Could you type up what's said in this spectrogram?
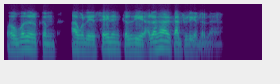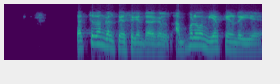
ஒவ்வொருவருக்கும் அவருடைய செயலின் கருதியை அழகாக காட்டிவிடுகின்றன. தத்துவங்கள் பேசுகின்றார்கள். அவ்வளவும் இயற்கையினுடைய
